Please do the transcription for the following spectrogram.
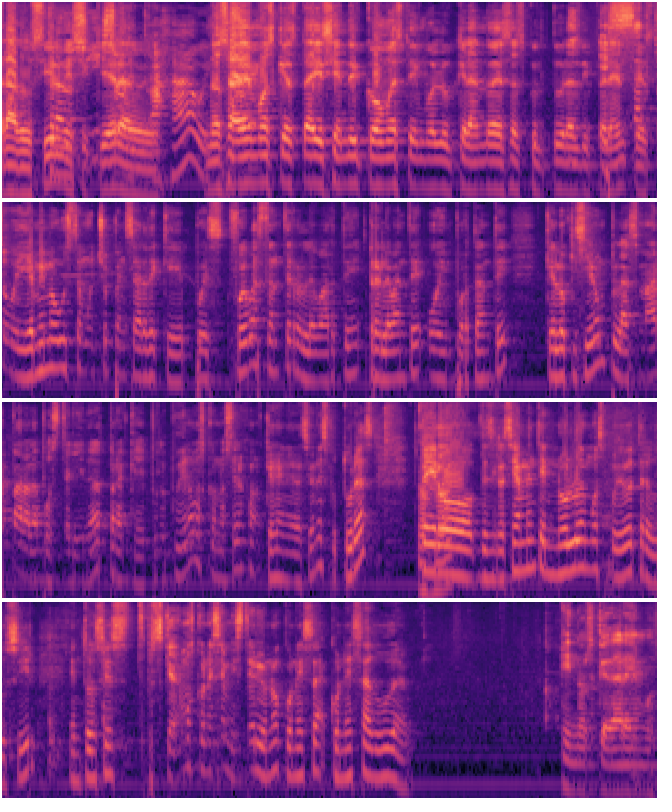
traducir, Traducir ni siquiera, güey. Ajá, güey. No sabemos qué está diciendo y cómo está involucrando a esas culturas diferentes. Exacto, güey. Y a mí me gusta mucho pensar de que, pues, fue bastante relevante, relevante o importante que lo quisieron plasmar para la posteridad, para que pues, lo pudiéramos conocer con- que generaciones futuras, pero desgraciadamente no lo hemos podido traducir, entonces pues quedamos con ese misterio, ¿no? Con esa, con esa duda. güey. Y nos quedaremos.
